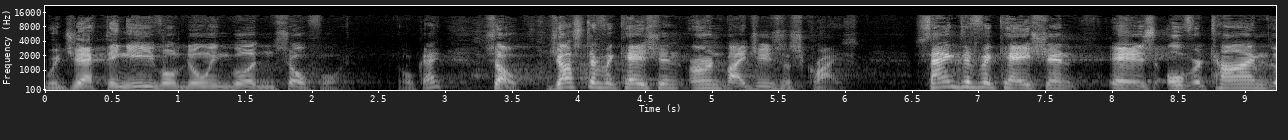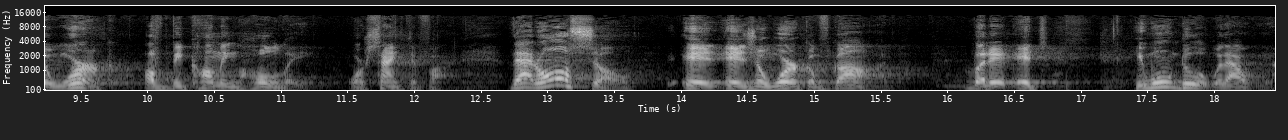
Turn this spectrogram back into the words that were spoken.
rejecting evil, doing good, and so forth. Okay? So, justification earned by Jesus Christ. Sanctification is over time the work of becoming holy or sanctified. That also is, is a work of God, but it, it, He won't do it without you.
